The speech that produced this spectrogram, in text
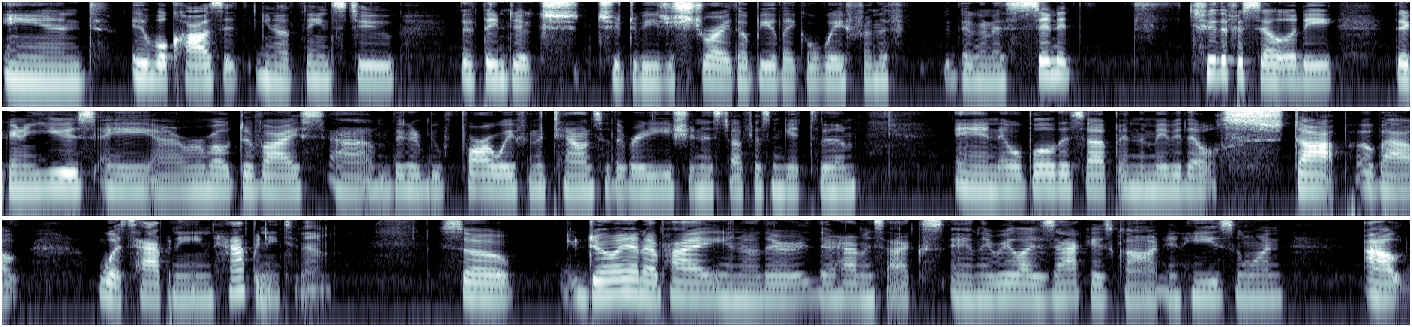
and it will cause it. You know, things to the thing to to, to be destroyed. They'll be like away from the. They're going to send it to the facility. They're going to use a uh, remote device. Um, they're going to be far away from the town so the radiation and stuff doesn't get to them. And it will blow this up, and then maybe they'll stop about what's happening happening to them. So Joanna Pie, you know, they're they're having sex and they realize Zac is gone and he's the one out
